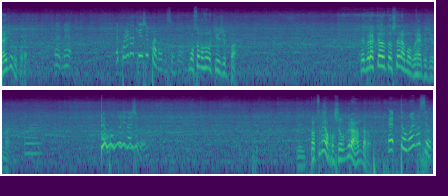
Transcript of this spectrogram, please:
大丈夫これ？えね。えこれが90%なんですよね。もうそもそも90%でブラックアウトしたらもう510枚うん。え本当に大丈夫？一発目は保証ぐらいあんだろ。えって思いますよね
